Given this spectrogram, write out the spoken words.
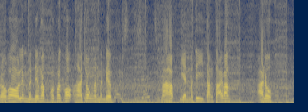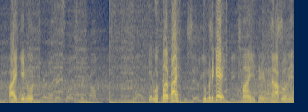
เราก็เล่นเหมือนเดิมครับค่อยๆเคาะหาช่องกันเหมือนเดิม มาครับเปลี่ยนมาที่ทางซ้ายบ้างอาโนไปกินอุด กินอุดเปิดไปดูมินิเก้ไม่ถึงนะครับลูกนี้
